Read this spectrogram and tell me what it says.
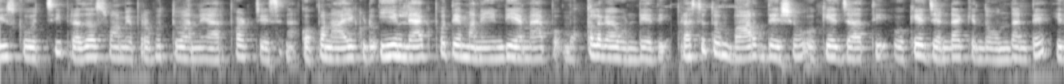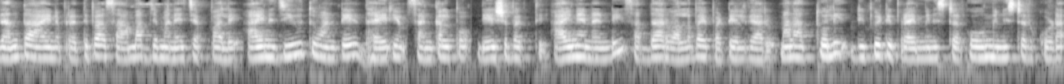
తీసుకువచ్చి ప్రజాస్వామ్యం ప్రభుత్వాన్ని ఏర్పాటు చేసిన గొప్ప నాయకుడు. ఈయన లేకపోతే మన ఇండియా మ్యాప్ ముక్కలుగా ఉండేది. ప్రస్తుతం భారతదేశం ఒకే జాతి ఒకే జెండా కింద ఉందంటే ఇదంతా ఆయన ప్రతిభ సామర్థ్యం అనే చెప్పాలి. ఆయన జీవితం అంటే ధైర్యం సంకల్పం దేశభక్తి. ఆయనేనండి సర్దార్ వల్లభాయ్ పటేల్ గారు. మన తొలి deputy prime minister home minister కూడా.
